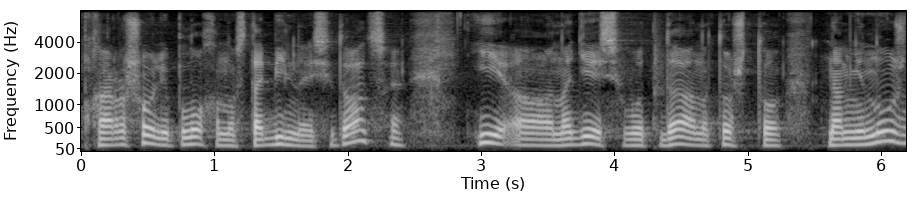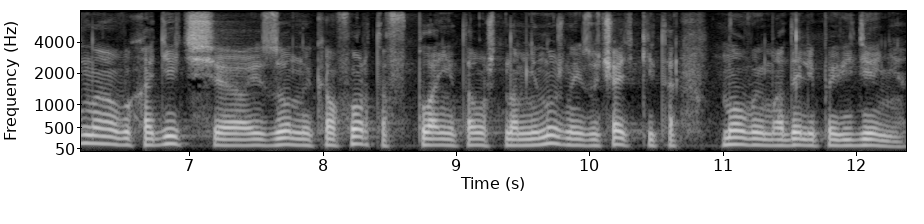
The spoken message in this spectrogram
хорошо или плохо, но стабильная ситуация. И э, надеясь вот, да, на то, что нам не нужно выходить э, из зоны комфорта в плане того, что нам не нужно изучать какие-то новые модели поведения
